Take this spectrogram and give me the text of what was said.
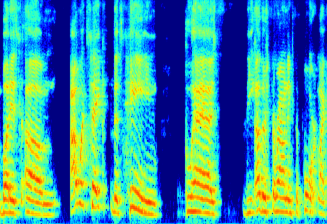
but it's um, I would take the team who has the other surrounding support, like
